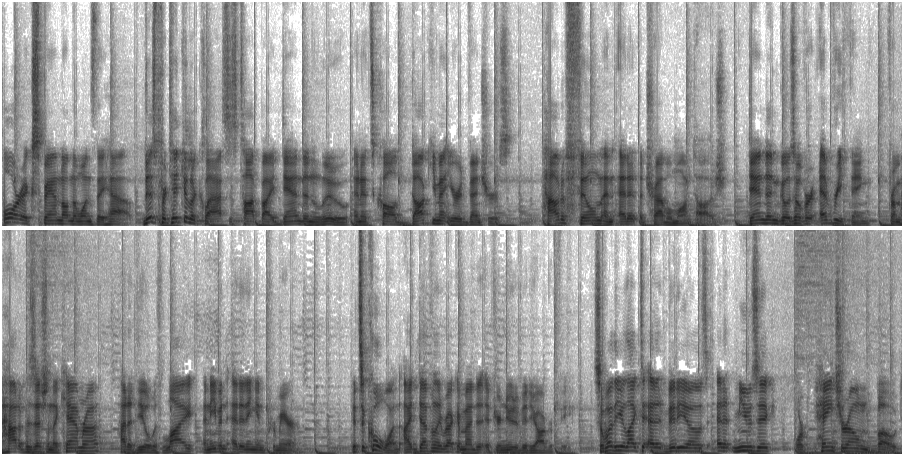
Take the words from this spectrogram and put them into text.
or expand on the ones they have. This particular class is taught by Dandan Liu and it's called Document Your Adventures, How to Film and Edit a Travel Montage. Dandan goes over everything from how to position the camera, how to deal with light, and even editing in Premiere. It's a cool one. I definitely recommend it if you're new to videography. So whether you like to edit videos, edit music, or paint your own boat,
